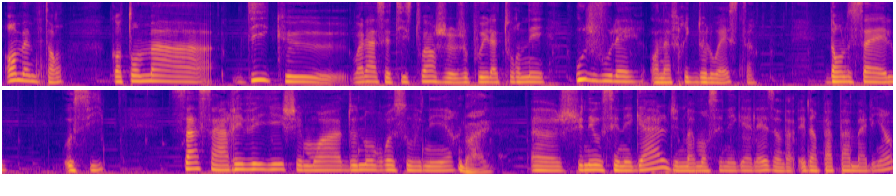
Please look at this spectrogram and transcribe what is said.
en même temps, quand on m'a dit que voilà cette histoire, je pouvais la tourner où je voulais en Afrique de l'Ouest, dans le Sahel aussi, ça, ça a réveillé chez moi de nombreux souvenirs. Ouais. Euh, je suis née au Sénégal, d'une maman sénégalaise et d'un- papa malien.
